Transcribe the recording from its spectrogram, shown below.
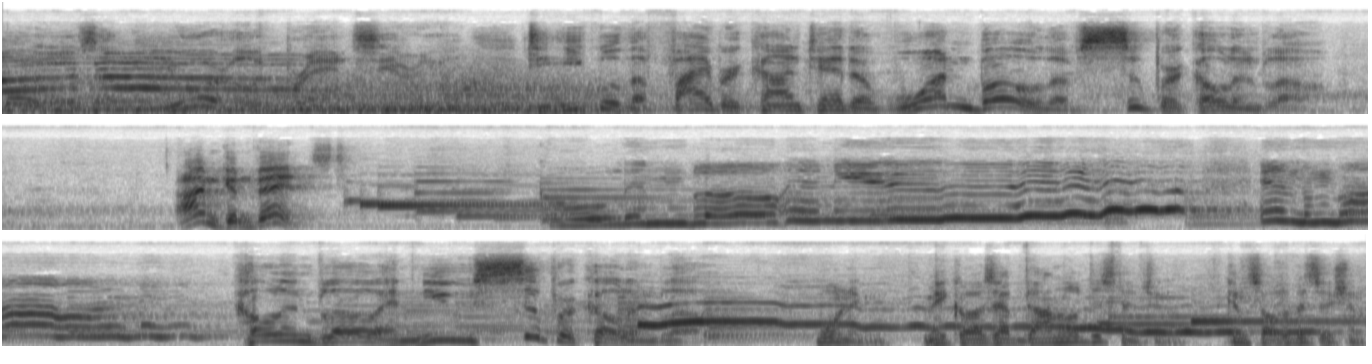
bowls of your oat bran cereal to equal the fiber content of one bowl of Super Colon Blow. I'm convinced. Colon blowing you in the morning. Colon Blow and new Super Colon Blow. Warning may cause abdominal distension. Consult a physician.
